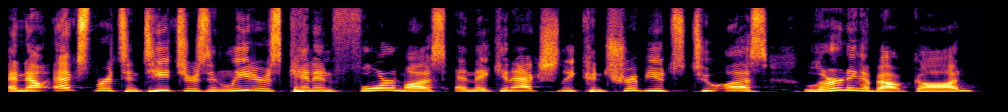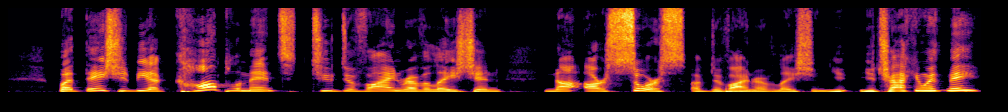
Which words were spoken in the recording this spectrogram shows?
And now experts and teachers and leaders can inform us and they can actually contribute to us learning about God, but they should be a complement to divine revelation, not our source of divine revelation. You, you tracking with me?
